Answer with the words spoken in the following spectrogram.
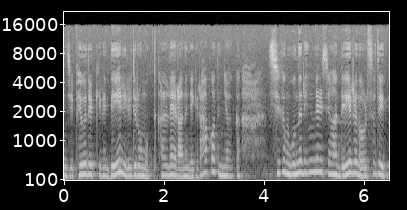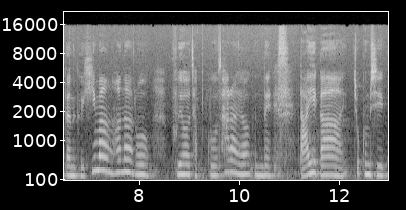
이제 배우들끼리 내일 일 들어오면 어떡할래? 라는 얘기를 하거든요. 그러니까 지금 오늘은 힘들지만 내일은 올 수도 있다는 그 희망 하나로 부여잡고 살아요. 근데 나이가 조금씩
